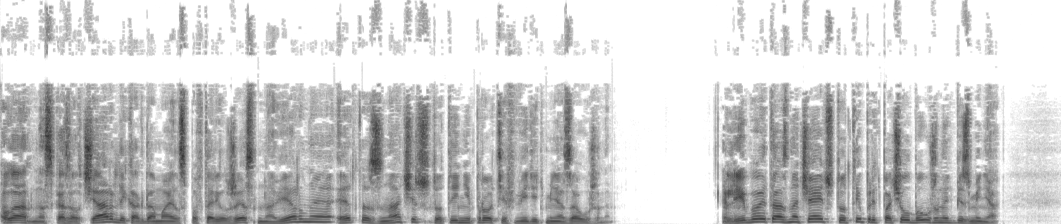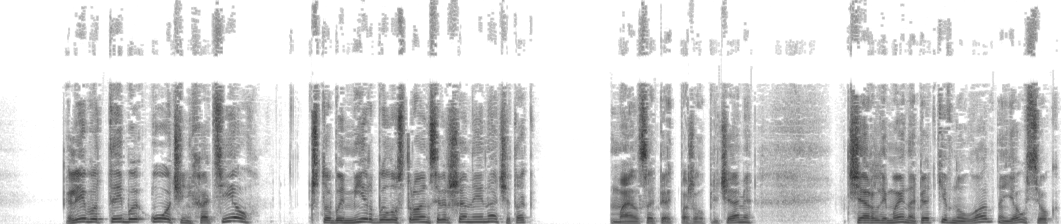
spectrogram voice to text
«Ладно», — сказал Чарли, когда Майлз повторил жест, — «наверное, это значит, что ты не против видеть меня за ужином. Либо это означает, что ты предпочел бы ужинать без меня». Либо ты бы очень хотел, чтобы мир был устроен совершенно иначе, так? Майлз опять пожал плечами. Чарли Мэйн опять кивнул. Ладно, я усек.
